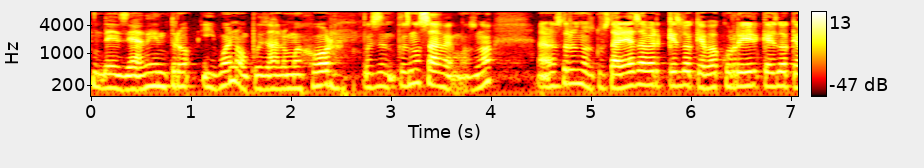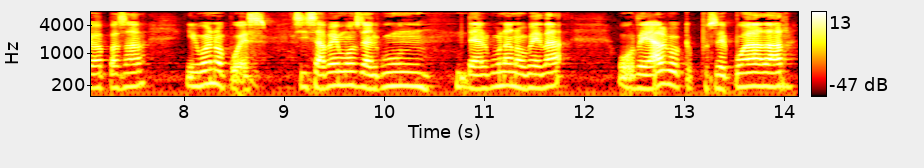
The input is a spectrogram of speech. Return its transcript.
desde adentro y bueno, pues a lo mejor, pues, pues no sabemos, ¿no? A nosotros nos gustaría saber qué es lo que va a ocurrir, qué es lo que va a pasar y bueno, pues si sabemos de algún de alguna novedad o de algo que pues, se pueda dar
